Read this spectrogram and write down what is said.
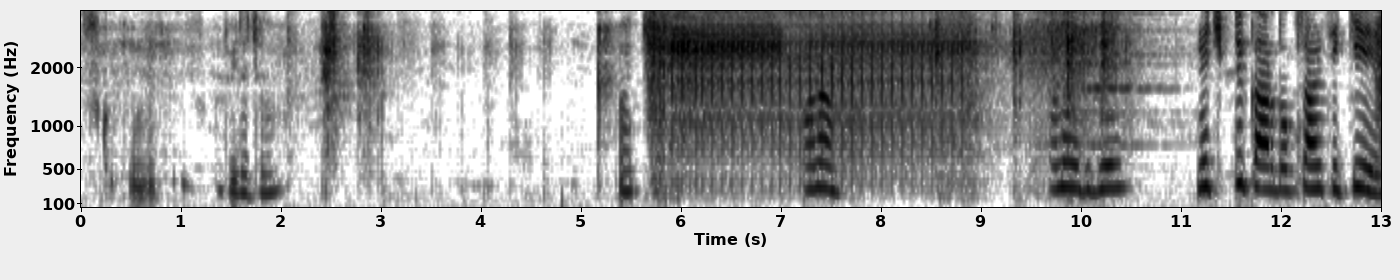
Şu kutuyu, şu kutuyu da açalım. Aç. Anam. O ne dedi? Ne çıktı kar 98.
